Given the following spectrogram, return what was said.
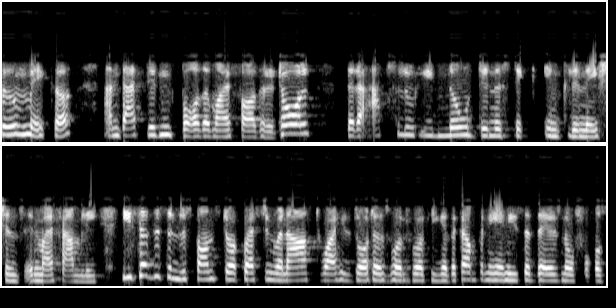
filmmaker, and that didn't bother my father at all. There are absolutely no dynastic inclinations in my family. He said this in response to a question when asked why his daughters weren't working at the company, and he said there is no force,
